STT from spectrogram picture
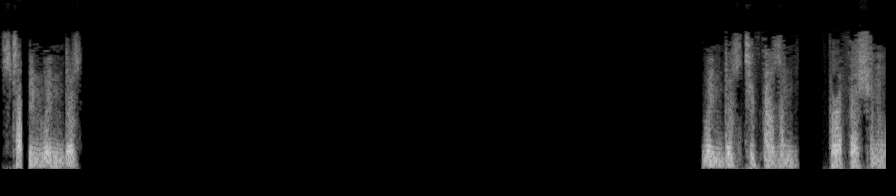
Starting Windows. 2000 Professional.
